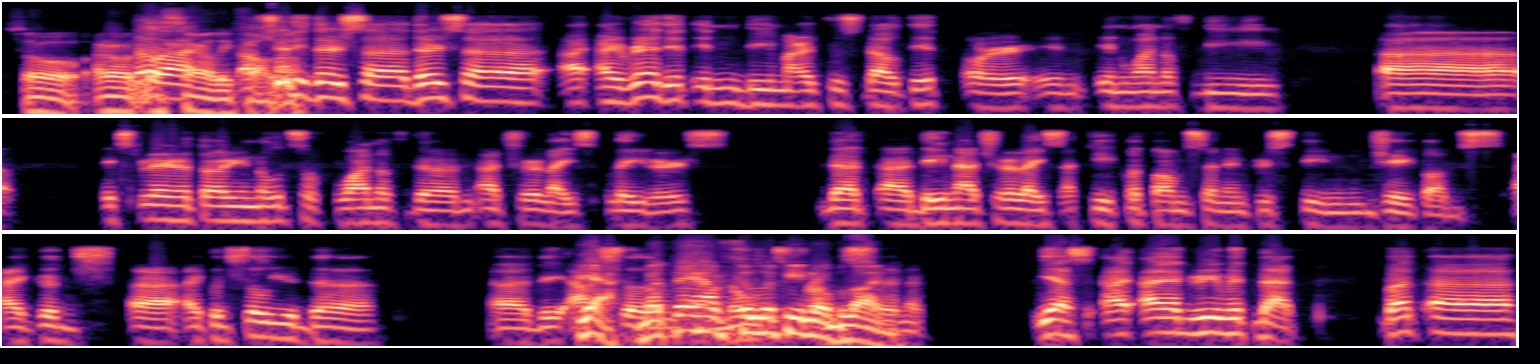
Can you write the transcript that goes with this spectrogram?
So I don't No, uh, necessarily follow. actually, there's a there's a I, I read it in the Marcus Douthit or in in one of the uh explanatory notes of one of the naturalized players that uh, they naturalized Akiko Thomson and Christine Jacobs. I could uh, I could show you the uh, the Yeah, but they have Filipino blood. Yes, I, I agree with that. But uh,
